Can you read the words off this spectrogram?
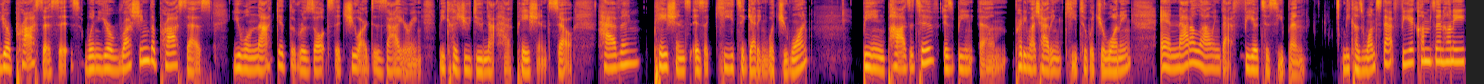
your processes. When you're rushing the process, you will not get the results that you are desiring because you do not have patience. So, having patience is a key to getting what you want. Being positive is being um, pretty much having key to what you're wanting and not allowing that fear to seep in. Because once that fear comes in, honey,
